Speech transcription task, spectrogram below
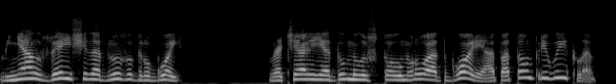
Менял женщин одну за другой — Вначале я думала, что умру от горя, а потом привыкла.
